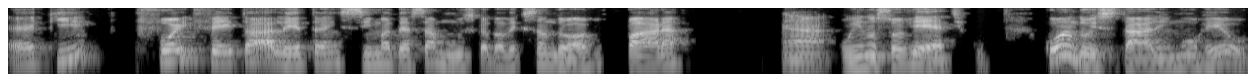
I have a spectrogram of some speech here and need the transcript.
é, que foi feita a letra em cima dessa música do Alexandrov para é, o hino soviético. Quando Stalin morreu,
